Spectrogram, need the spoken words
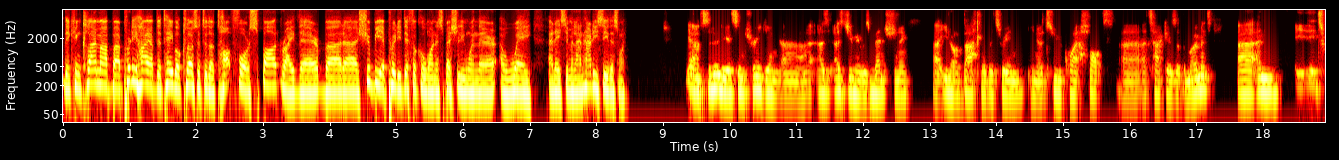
they can climb up uh, pretty high up the table, closer to the top four spot right there. But uh, should be a pretty difficult one, especially when they're away at AC Milan. How do you see this one? Yeah, absolutely. It's intriguing, uh, as as Jimmy was mentioning. you know, a battle between you know two quite hot attackers at the moment, and it's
